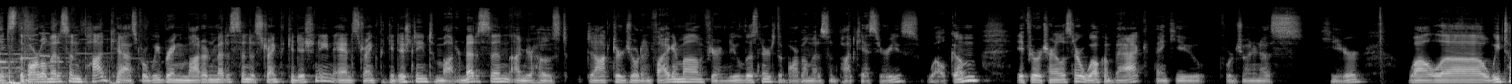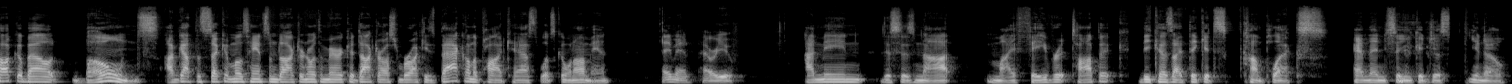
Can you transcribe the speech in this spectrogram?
It's the Barbell Medicine podcast where we bring modern medicine to strength and conditioning and strength and conditioning to modern medicine. I'm your host, Dr. Jordan Feigenbaum. If you're a new listener to the Barbell Medicine podcast series, welcome. If you're a returning listener, welcome back. Thank you for joining us here. While uh, we talk about bones, I've got the second most handsome doctor in North America, Dr. Austin Baraki's back on the podcast. What's going on, man? Hey, man. How are you? I mean, this is not my favorite topic because I think it's complex. And then so you could just, you know,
